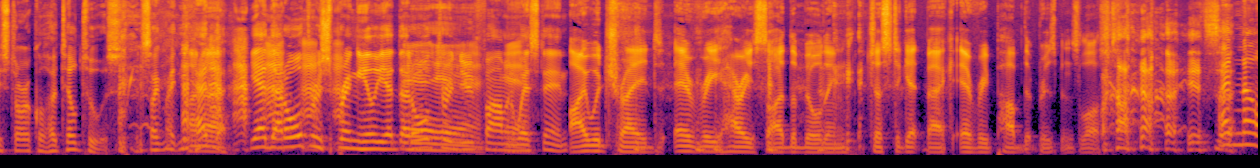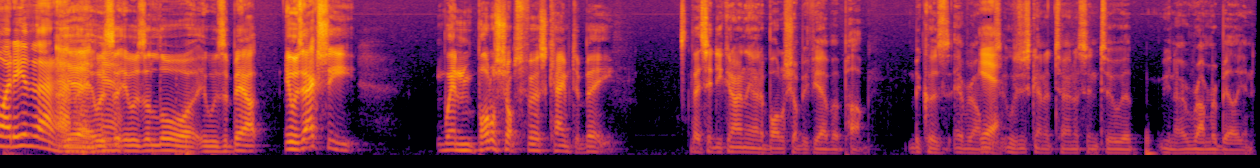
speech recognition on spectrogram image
historical hotel tours. It's like, mate, you had that. You had that all through Spring Hill. You had that all through yeah, New Farm and. West End. I would trade every Harry Seidler building just to get back every pub that Brisbane's lost. I had no idea that, that happened. Yeah, it was it was a law. It was about it was actually when bottle shops first came to be. They said you can only own a bottle shop if you have a pub because everyone Yeah. was, was just going to turn us into a you know rum rebellion.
